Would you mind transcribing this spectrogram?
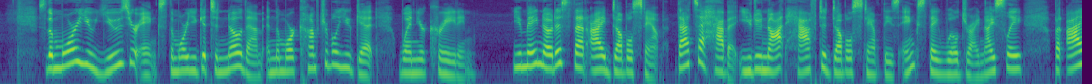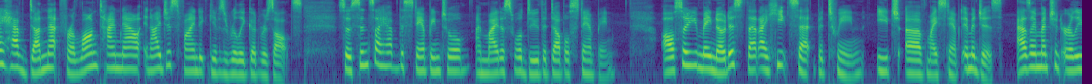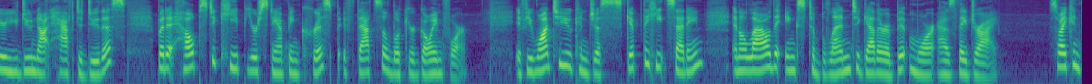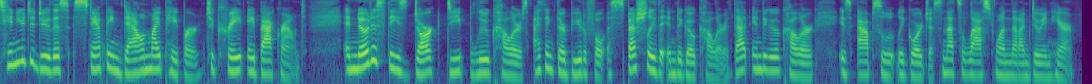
So, the more you use your inks, the more you get to know them, and the more comfortable you get when you're creating. You may notice that I double stamp. That's a habit. You do not have to double stamp these inks. They will dry nicely, but I have done that for a long time now and I just find it gives really good results. So since I have the stamping tool, I might as well do the double stamping. Also, you may notice that I heat set between each of my stamped images. As I mentioned earlier, you do not have to do this, but it helps to keep your stamping crisp if that's the look you're going for. If you want to, you can just skip the heat setting and allow the inks to blend together a bit more as they dry. So I continue to do this, stamping down my paper to create a background. And notice these dark, deep blue colors. I think they're beautiful, especially the indigo color. That indigo color is absolutely gorgeous. And that's the last one that I'm doing here.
